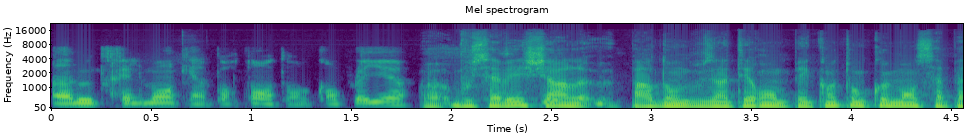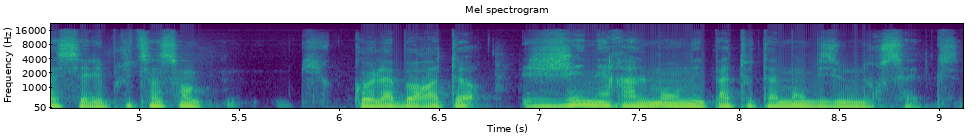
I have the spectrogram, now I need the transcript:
un autre élément qui est important en tant qu'employeur. Vous savez, Charles, pardon de vous interrompre, mais quand on commence à passer les plus de 500 collaborateurs, généralement, on n'est pas totalement bisounoursesque.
